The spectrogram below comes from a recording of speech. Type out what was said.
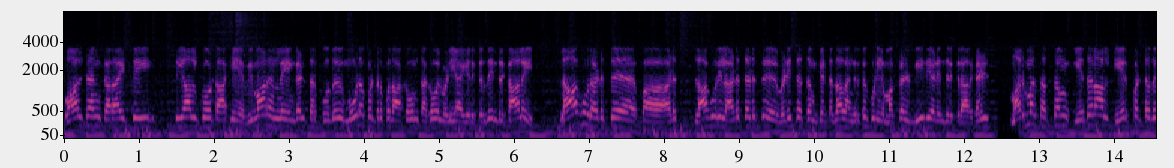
வால்டன் கராய்ச்சி சியால்கோட் ஆகிய விமான நிலையங்கள் தற்போது மூடப்பட்டிருப்பதாகவும் தகவல் வெளியாகி இருக்கிறது இன்று காலை லாகூர் அடுத்து லாகூரில் அடுத்தடுத்து வெடிச்சத்தம் கேட்டதால் அங்கு இருக்கக்கூடிய மக்கள் பீதி அடைந்திருக்கிறார்கள். மர்ம சத்தம் எதனால் ஏற்பட்டது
